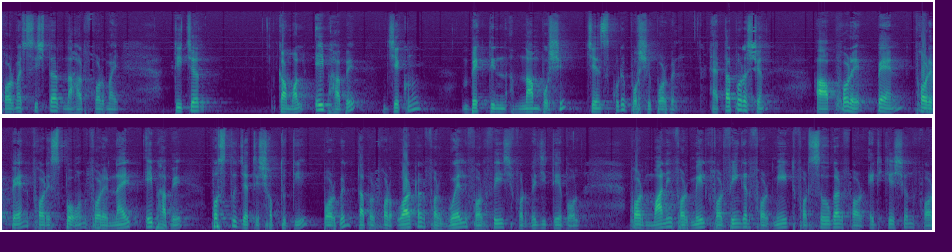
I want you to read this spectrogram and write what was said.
for my sister Nahar for my teacher Kamal এইভাবে যে কোনো ব্যক্তির নাম বসে, চেঞ্জ করে বসে পড়বেন। হ্যাঁ তারপর আসেন for pan for pan, for spoon, for knife, এইভাবে বস্তু জাতীয় শব্দ দিয়ে পড়বেন। তারপর for water, for oil, for fish, for vegetable for money for milk for finger for meat for sugar for education for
